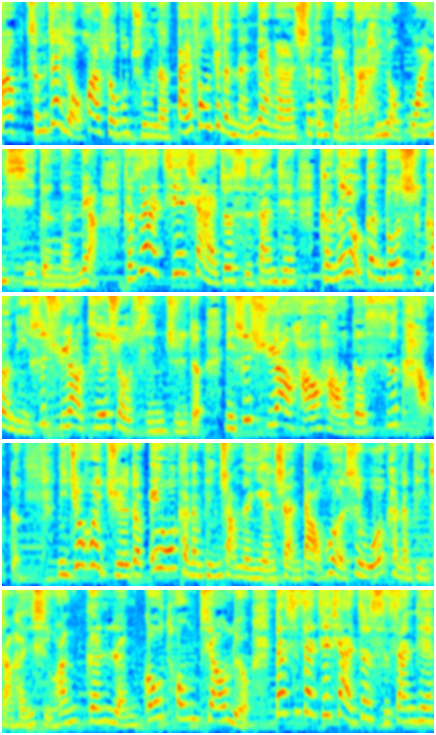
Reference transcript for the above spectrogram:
好，什么叫有话说不出呢？白风这个能量啊，是跟表达很有关系的能量。可是，在接下来这十三天，可能有更多时刻，你是需要接受新知的，你是需要好好的思考的。你就会觉得，诶，我可能平常能言善道，或者是我可能平常很喜欢跟人沟通交流，但是在接下来这十三天，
